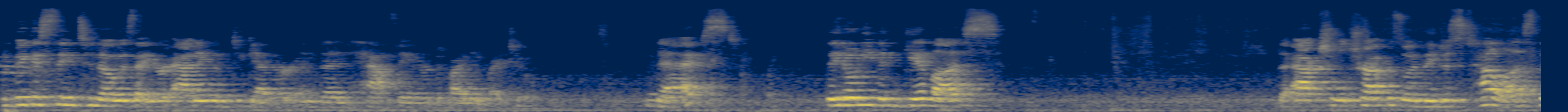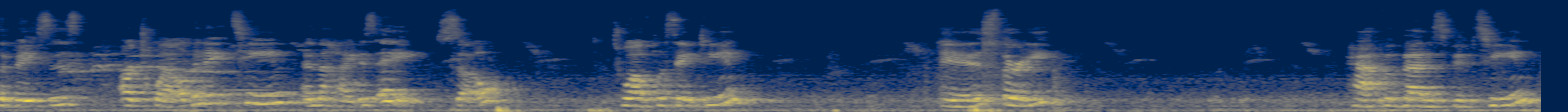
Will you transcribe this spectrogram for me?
the biggest thing to know is that you're adding them together and then halving or dividing by 2. Next, they don't even give us the actual trapezoid, they just tell us the bases are 12 and 18 and the height is 8. So 12 plus 18 is 30. Half of that is 15.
